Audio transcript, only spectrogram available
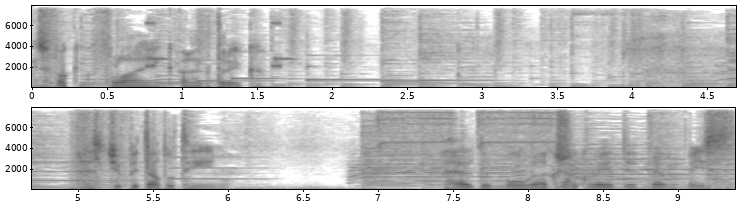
It's fucking flying electric. Stupid double team. I have the move like shockwave that never miss.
